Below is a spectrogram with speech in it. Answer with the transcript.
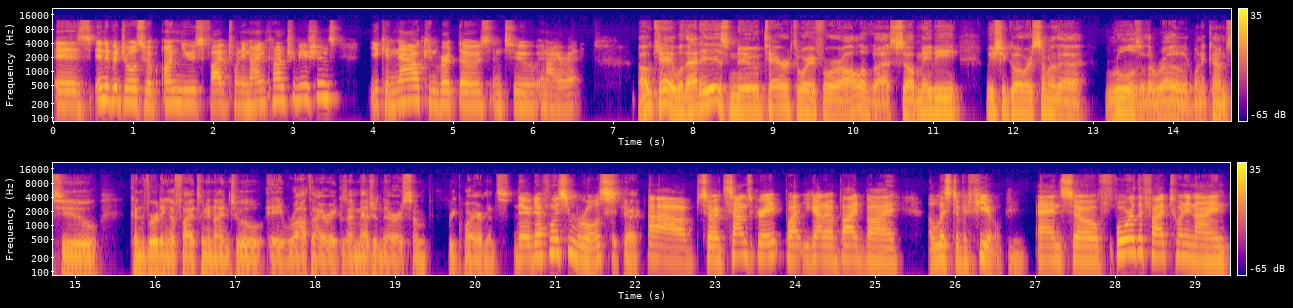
is individuals who have unused 529 contributions. You can now convert those into an IRA. Okay, well, that is new territory for all of us. So maybe we should go over some of the rules of the road when it comes to converting a 529 to a Roth IRA, because I imagine there are some requirements. There are definitely some rules. Okay. Uh, so it sounds great, but you got to abide by a list of a few. Mm. And so for the 529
